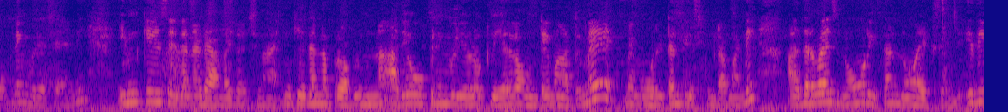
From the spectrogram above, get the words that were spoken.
ఓపెనింగ్ వీడియో చేయండి. ఇన్ కేస్ ఏదైనా డ్యామేజ్ వచ్చినా ఇంకేదైనా ప్రాబ్లం ఉన్నా అదే ఓపెనింగ్ వీడియోలో క్లియర్గా ఉంటే మాత్రమే మేము రిటర్న్ తీసుకుంటామండి. Otherwise no return no exchange ఇది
